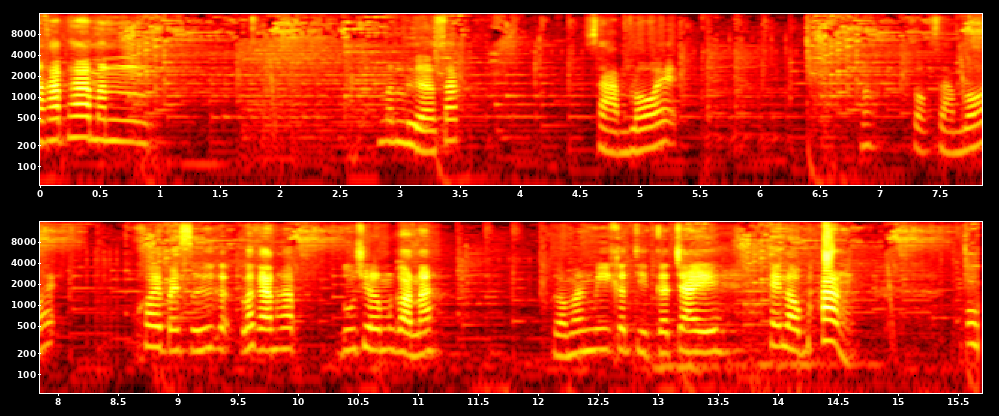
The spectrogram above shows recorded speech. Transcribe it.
นะครับ ถ้ามัน มันเหลือสักสามร้อย สองสามร้อยค่อยไปซื้อแล้วกันครับ ดูเชิงมันก่อนนะเผื่อมันมีกระจิตกระใจให้เราบ้างโอ้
